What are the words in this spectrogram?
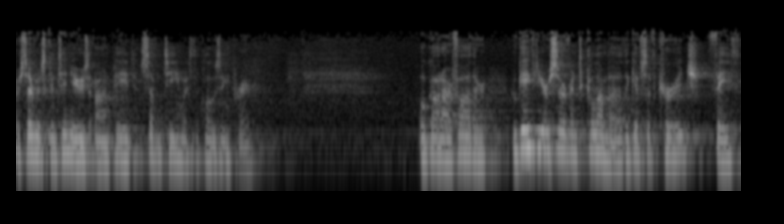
Our service continues on page 17 with the closing prayer. O God our Father, who gave to your servant Columba the gifts of courage, faith,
